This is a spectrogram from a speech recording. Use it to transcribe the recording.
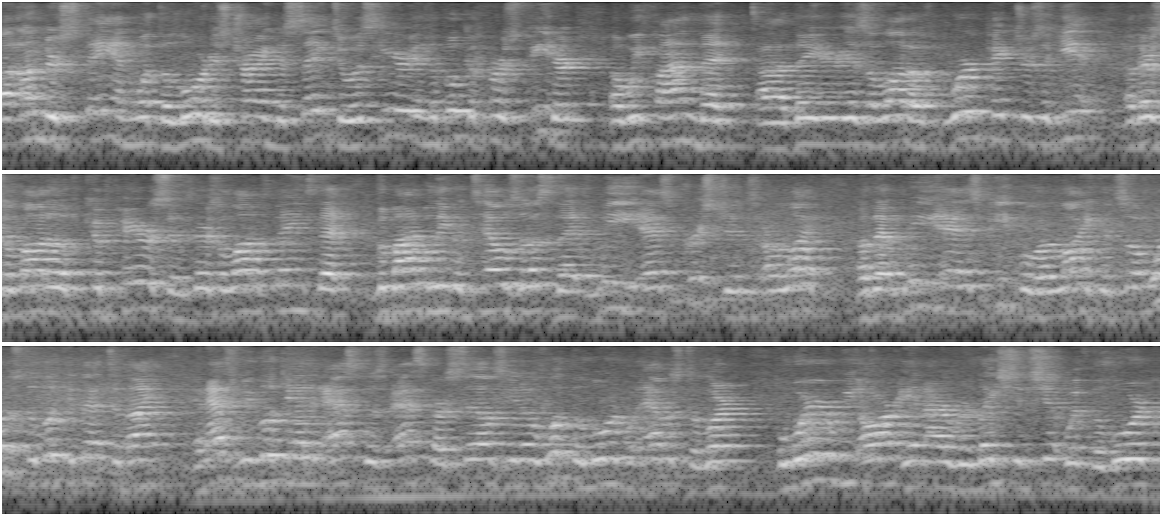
uh, understand what the Lord is trying to say to us. Here in the book of First Peter, uh, we find that uh, there is a lot of word pictures again. there's a lot of comparisons. There's a lot of things that the Bible even tells us that we as Christians are like uh, that we as people are like. And so I want us to look at that tonight. And as we look at it, ask, us, ask ourselves, you know, what the Lord would have us to learn, where we are in our relationship with the Lord,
